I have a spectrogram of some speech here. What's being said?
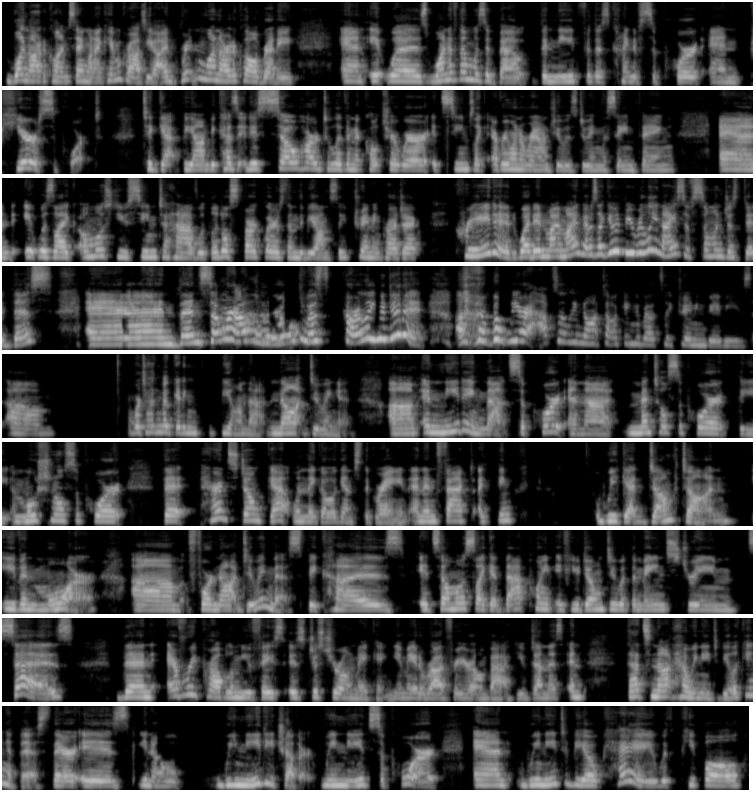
one article. I'm saying when i came across you i'd written one article already and it was one of them was about the need for this kind of support and peer support to get beyond because it is so hard to live in a culture where it seems like everyone around you is doing the same thing. And it was like almost you seem to have with Little Sparklers and the Beyond Sleep Training Project created what in my mind I was like, it would be really nice if someone just did this. And then somewhere out in the world was Carly who did it. Uh, but we are absolutely not talking about sleep training babies. Um, we're talking about getting beyond that not doing it. Um, and needing that support and that mental support the emotional support that parents don't get when they go against the grain. And in fact i think we get dumped on even more um, for not doing this because it's almost like at that point if you don't do what the mainstream says then every problem you face is just your own making. You made a rod for your own back. You've done this. And that's not how we need to be looking at this. There is, you know, we need each other, we need support, and we need to be okay with people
